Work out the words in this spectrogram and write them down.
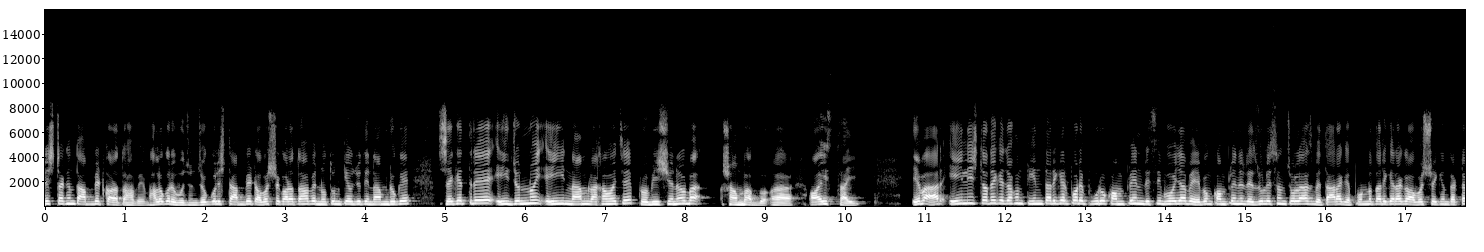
লিস্টটা কিন্তু আপডেট করাতে হবে। ভালো করে বুঝুন, যোগ্য লিস্টটা আপডেট অবশ্যই করাতে হবে। নতুন কেউ যদি নাম ঢুকে, সেক্ষেত্রে এই জন্যই এই নাম রাখা হয়েছে প্রভিশনাল বা সম্ভাব্য অস্থায়ী। এবার এই লিস্টটা থেকে যখন তিন তারিখের পরে পুরো কমপ্লেন রিসিভ হয়ে যাবে এবং কমপ্লেনের রেজুলেশন চলে আসবে, তার আগে পনেরো তারিখের আগে অবশ্যই কিন্তু একটা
